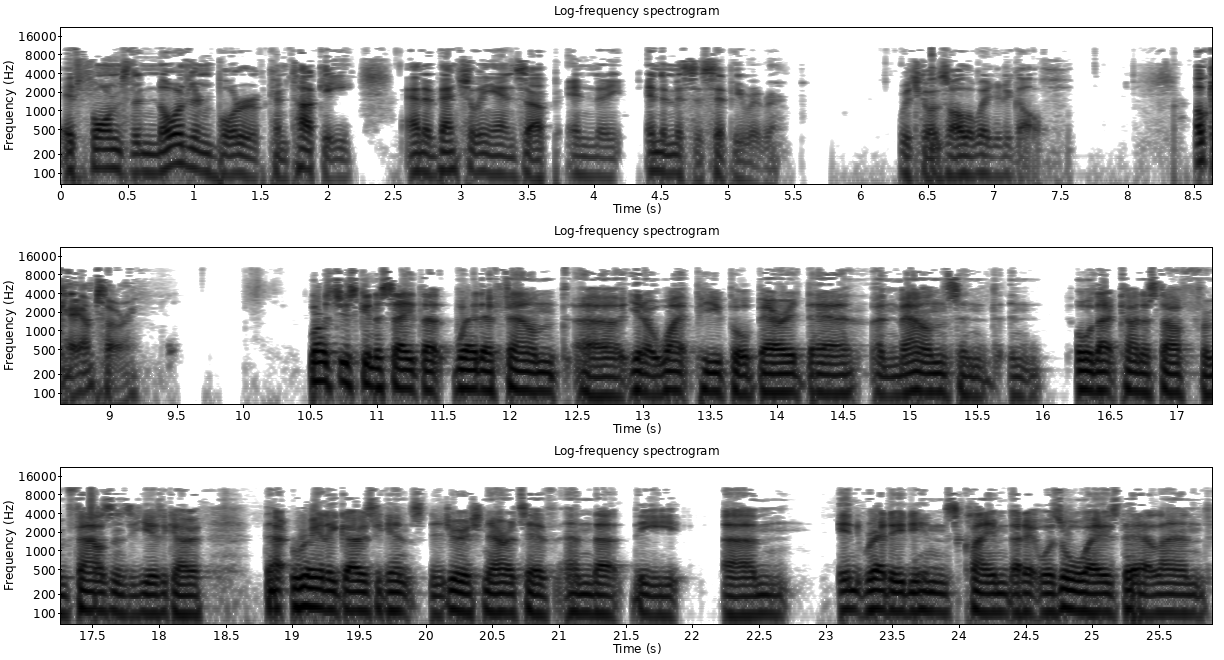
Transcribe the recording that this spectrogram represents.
It forms the northern border of Kentucky and eventually ends up in the, in the Mississippi River, which goes all the way to the Gulf. Okay. I'm sorry. Well, I was just going to say that where they found, uh, you know, white people buried there and mounds and, and all that kind of stuff from thousands of years ago, that really goes against the Jewish narrative and that the, um, in Red Indians claim that it was always their land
